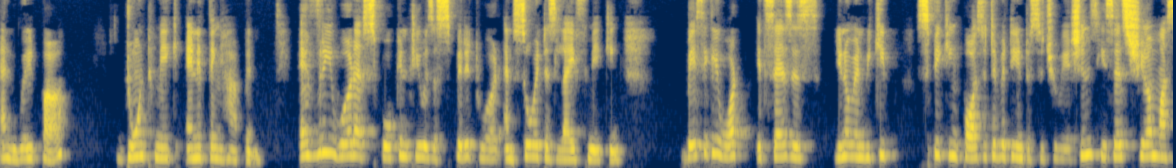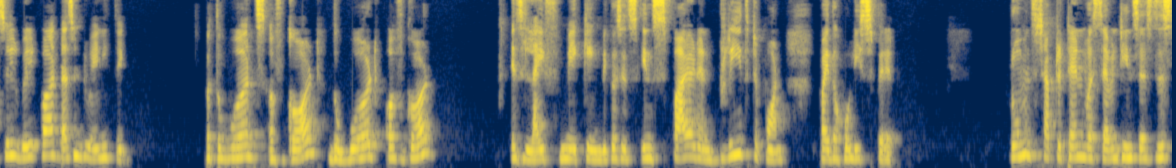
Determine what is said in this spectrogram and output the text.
and willpower don't make anything happen. Every word I've spoken to you is a spirit word, and so it is life making. Basically, what it says is, you know, when we keep speaking positivity into situations. He says sheer muscle, willpower doesn't do anything. But the words of God, the word of God is life making because it's inspired and breathed upon by the Holy Spirit. Romans chapter 10 verse 17 says this,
